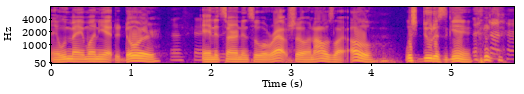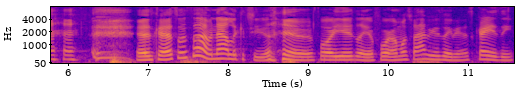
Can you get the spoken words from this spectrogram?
and we made money at the door and it turned into a rap show and I was like, "Oh, we should do this again." That's, that's what's up. Now look at you, four years later, four almost five years later. That's crazy.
